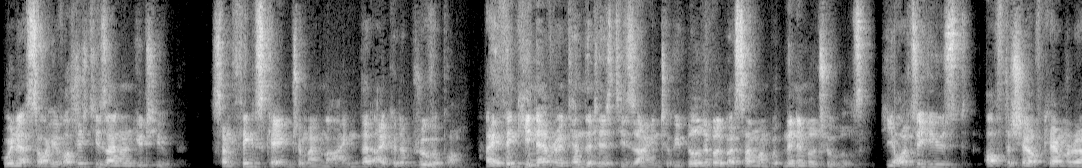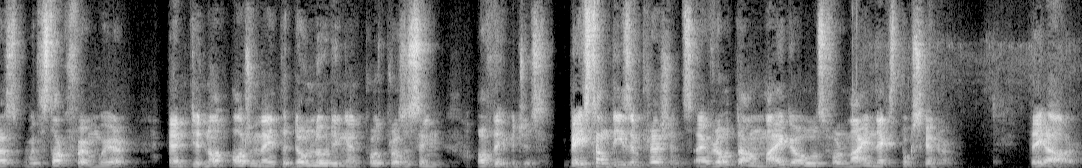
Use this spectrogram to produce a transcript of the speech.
When I saw Hiroshi's design on YouTube, some things came to my mind that I could improve upon. I think he never intended his design to be buildable by someone with minimal tools. He also used off-the-shelf cameras with stock firmware and did not automate the downloading and post-processing of the images. Based on these impressions, I wrote down my goals for my next book scanner. They are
